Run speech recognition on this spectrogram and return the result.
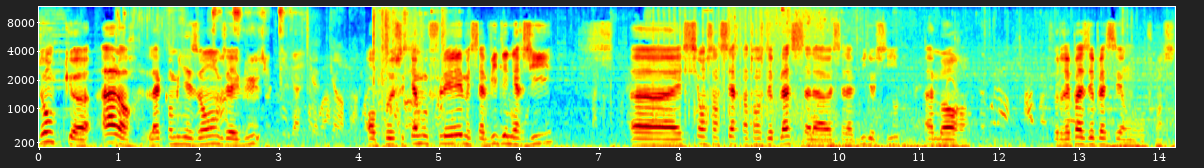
Donc, euh, alors, la combinaison, vous avez vu, on peut se camoufler, mais ça vide l'énergie. Euh, si on s'en sert quand on se déplace, ça la, ça la vide aussi à mort. Il faudrait pas se déplacer en gros, je pense.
